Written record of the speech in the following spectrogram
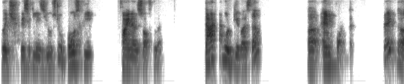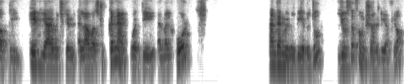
Which basically is used to host the final software. That would give us the uh, endpoint, right? Uh, the API, which can allow us to connect with the ML code. And then we will be able to use the functionality of your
